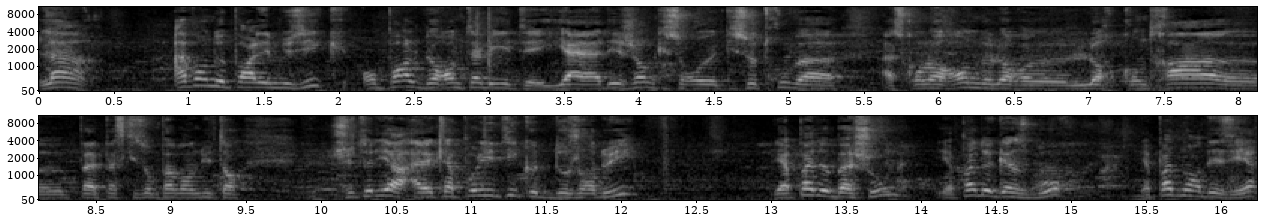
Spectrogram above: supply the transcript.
Là, avant de parler musique, on parle de rentabilité. Il y a des gens qui, sont, qui se trouvent à, à ce qu'on leur rende leur, euh, leur contrat euh, pa- parce qu'ils n'ont pas vendu tant. Je vais te dire, avec la politique d'aujourd'hui, il n'y a pas de Bachung, il n'y a pas de Gainsbourg, il n'y a pas de Noir Désir,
